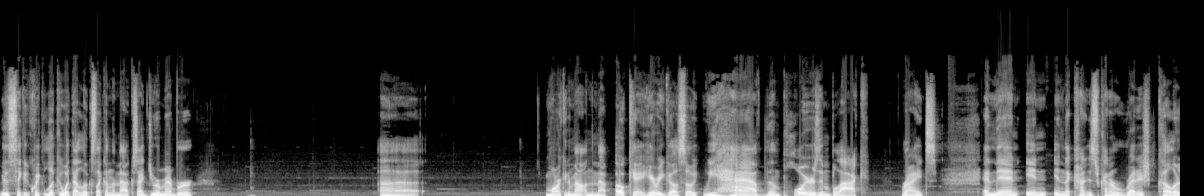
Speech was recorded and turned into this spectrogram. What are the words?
Let's take a quick look at what that looks like on the map because I do remember uh, marking them out on the map. Okay, here we go. So we have the employers in black, right? And then in in the kind of, this kind of reddish color,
